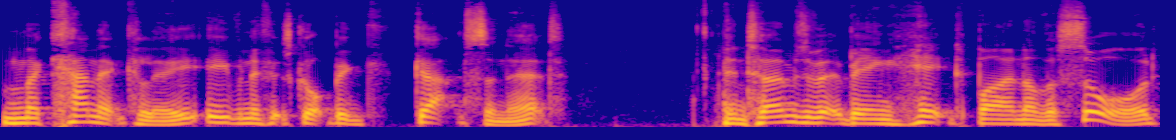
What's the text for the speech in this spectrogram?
mechanically, even if it's got big gaps in it. In terms of it being hit by another sword,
